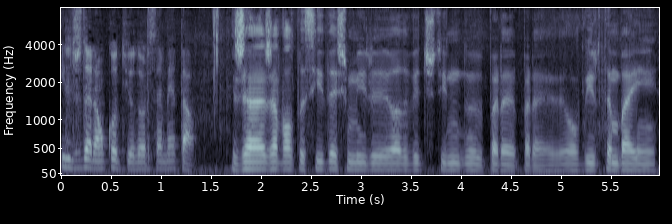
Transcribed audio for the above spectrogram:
e lhes darão conteúdo orçamental. Já, já volto a si, deixe-me ir ao David Destino para, para ouvir também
